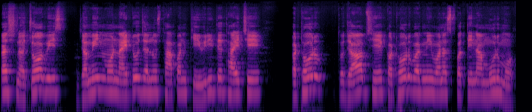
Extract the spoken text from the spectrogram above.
પ્રશ્ન, ચોવીસ, જમીનમાં નાઇટ્રોજનનું સ્થાપન કેવી રીતે થાય છે? કઠોર, તો જવાબ છે, કઠોર વર્ગની વનસ્પતિના મૂળમાં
